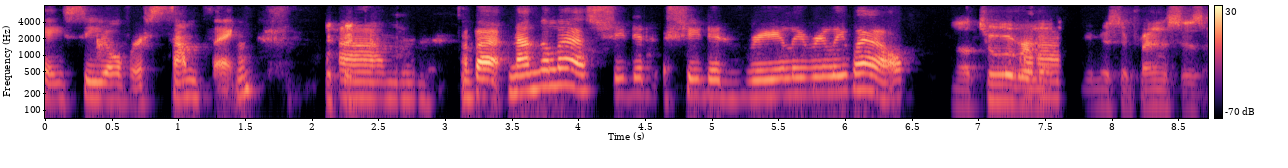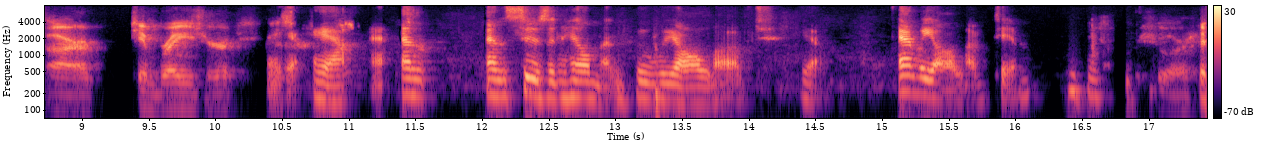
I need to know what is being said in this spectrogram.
akc over something um, but nonetheless she did she did really really well well, two of her uh, most famous apprentices are Tim Brazier. yeah and and susan hillman who we all loved yeah and we all loved him Sure.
